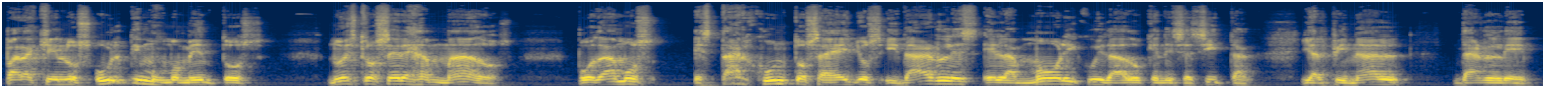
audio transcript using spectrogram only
para que en los últimos momentos nuestros seres amados podamos estar juntos a ellos y darles el amor y cuidado que necesitan y al final darle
